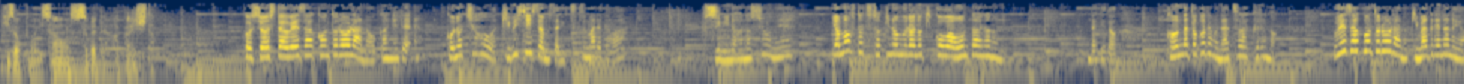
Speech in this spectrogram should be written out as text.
貴族の遺産を全て破壊した。故障したウェザーコントローラーのおかげでこの地方は厳しい寒さに包まれたわ。不思議な話よね。山二つ先の村の気候は温帯なのに。だけどこんなとこでも夏は来るの。ウェザーコントローラーの気まぐれなのよ。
